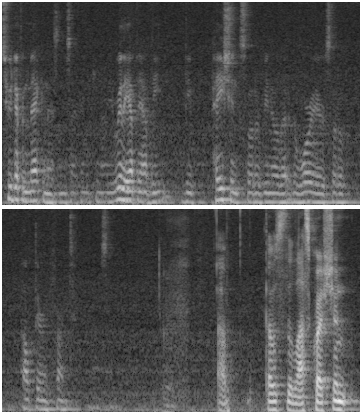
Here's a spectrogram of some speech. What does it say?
two different mechanisms, I think. You know, you really have to have the, the patient sort of, you know, the, the warrior sort of out there in front. you know, so. Uh, that was the last question.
